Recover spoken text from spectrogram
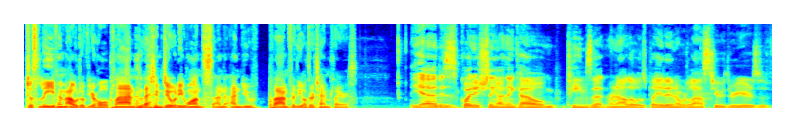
just leave him out of your whole plan and let him do what he wants and and you plan for the other ten players. Yeah, it is quite interesting. I think how teams that Ronaldo has played in over the last two or three years have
